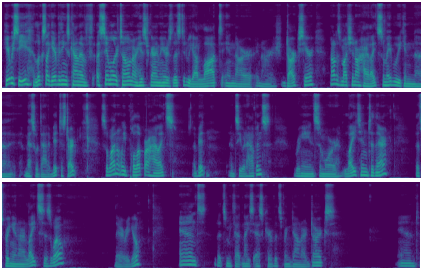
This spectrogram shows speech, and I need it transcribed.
here we see, it looks like everything's kind of a similar tone. Our histogram here is listed. We got a lot in our in our darks here, not as much in our highlights. So maybe we can uh, mess with that a bit to start. So why don't we pull up our highlights a bit and see what happens. Bringing in some more light into there. Let's bring in our lights as well. There we go. And let's make that nice S-curve. Let's bring down our darks and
